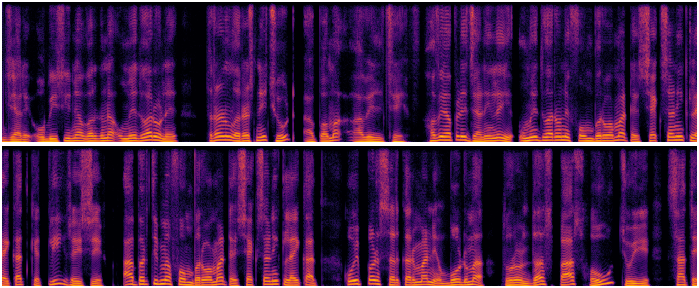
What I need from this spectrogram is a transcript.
જ્યારે ઓબીસીના વર્ગના ઉમેદવારોને ત્રણ વર્ષની છૂટ આપવામાં આવેલ છે. હવે આપણે જાણી લઈએ ઉમેદવારોને ફોર્મ ભરવા માટે શૈક્ષણિક લાયકાત કેટલી રહેશે. આ ભરતીમાં ફોર્મ ભરવા માટે શૈક્ષણિક લાયકાત કોઈ પણ સરકાર માન્ય બોર્ડમાં ધોરણ દસ પાસ હોવું જોઈએ. સાથે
